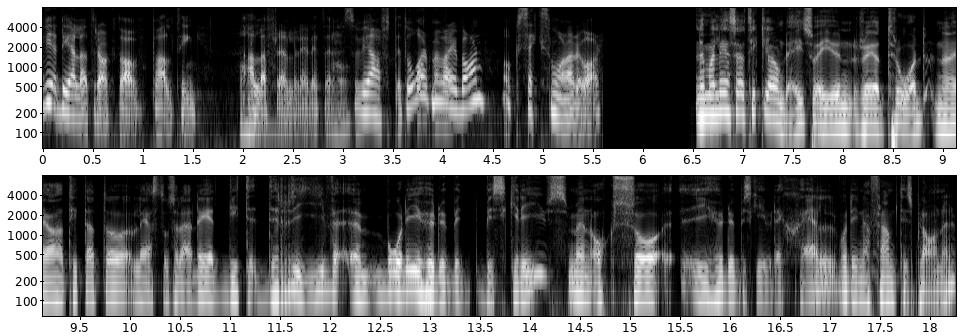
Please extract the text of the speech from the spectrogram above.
vi har delat rakt av på allting. Alla föräldraledigheter. Så vi har haft ett år med varje barn och sex månader var när man läser artiklar om dig så är ju en röd tråd när jag har tittat och läst och sådär. Det är ditt driv, eh, både i hur du beskrivs men också i hur du beskriver dig själv och dina framtidsplaner.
